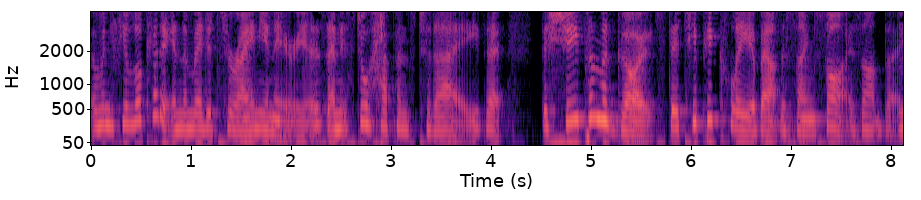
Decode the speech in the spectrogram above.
I mean, if you look at it in the Mediterranean areas, and it still happens today, that the sheep and the goats, they're typically about the same size, aren't they?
